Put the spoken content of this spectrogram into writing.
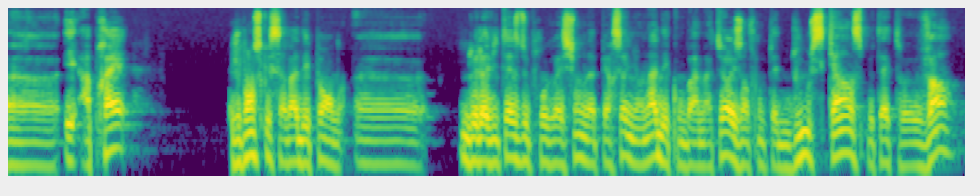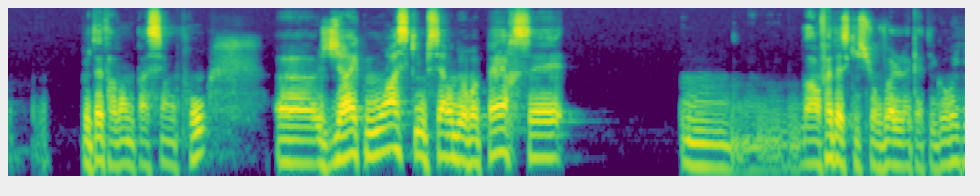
Euh, et après, je pense que ça va dépendre euh, de la vitesse de progression de la personne. Il y en a des combats amateurs, ils en font peut-être 12, 15, peut-être 20, peut-être avant de passer en pro. Euh, je dirais que moi, ce qui me sert de repère, c'est hmm, bah, en fait, est-ce qu'il survole la catégorie?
